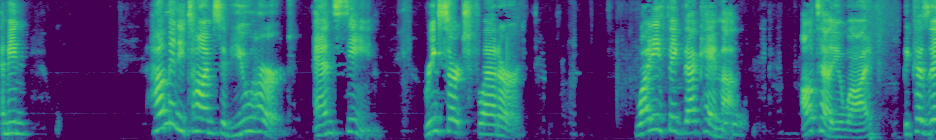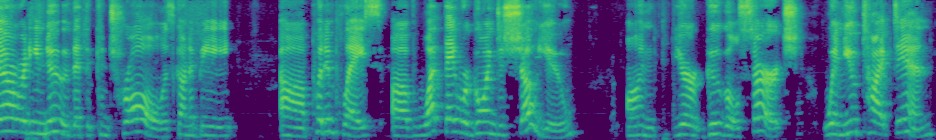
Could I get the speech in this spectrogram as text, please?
I mean, how many times have you heard and seen research flat earth? Why do you think that came up? I'll tell you why. Because they already knew that the control was going to be uh, put in place of what they were going to show you on your Google search when you typed in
